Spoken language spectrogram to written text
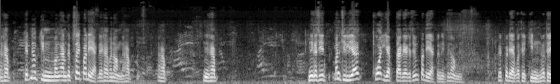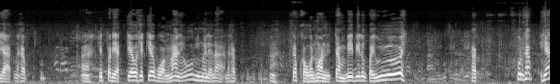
นะครับเฮ็ดแนวกินบางอันก็ใส่ปลาแดกเลยครับพี่น้องนะครับนะครับ นี่ครับ นี่ก็สิมันสิเหลียขั้วเหยียบตากแดดก็สิเป็นปลาแดกตัวนี้พี่น้องนี่เฮ็ดปลาแดกว่าเธอกินว่าเธออยากนะครับอ่าเฮ็ดปลาแดกแก้วเฮ็ดแก้วบ่วงมานี่โอ้มีเมื่อยหลายล่ะนะครับอ่า กับเขาวห่อนๆนี่จำเบี้ยๆลงไปเอ้ยครับคุณครับเฮียน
